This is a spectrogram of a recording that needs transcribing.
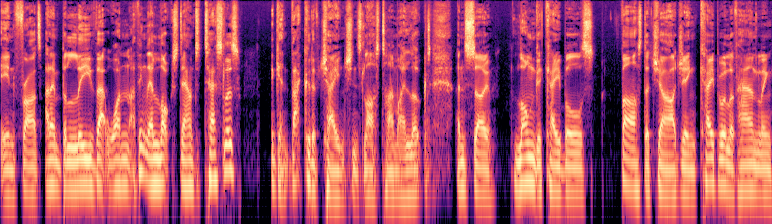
in France, I don't believe that one. I think they're locked down to Teslas. Again, that could have changed since last time I looked. And so longer cables, faster charging, capable of handling,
